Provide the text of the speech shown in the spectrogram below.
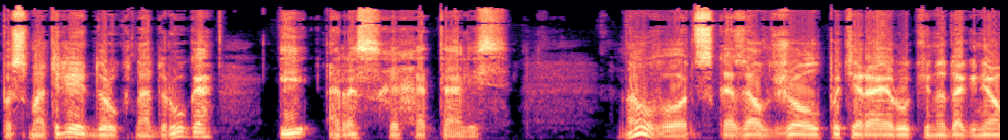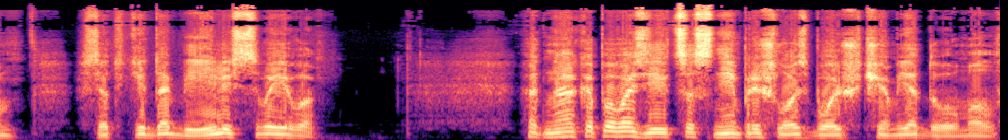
посмотрели друг на друга и расхохотались. — Ну вот, — сказал Джоул, потирая руки над огнем, — все-таки добились своего. Однако повозиться с ним пришлось больше, чем я думал.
